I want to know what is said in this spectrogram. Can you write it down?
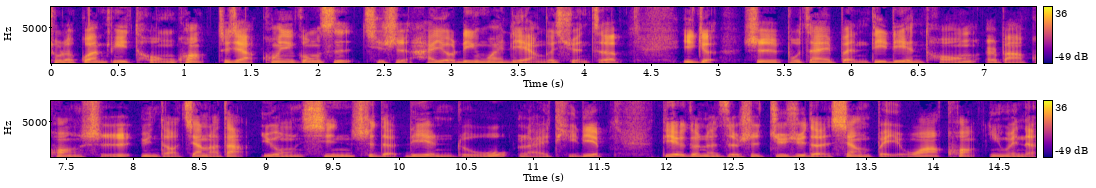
除了关闭铜矿，这家矿业公司其实还有另外两个选择：一个是不在本地炼铜，而把矿石运到加拿大，用新式的炼炉来提炼；第二个呢，则是继续的向北挖矿，因为呢，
